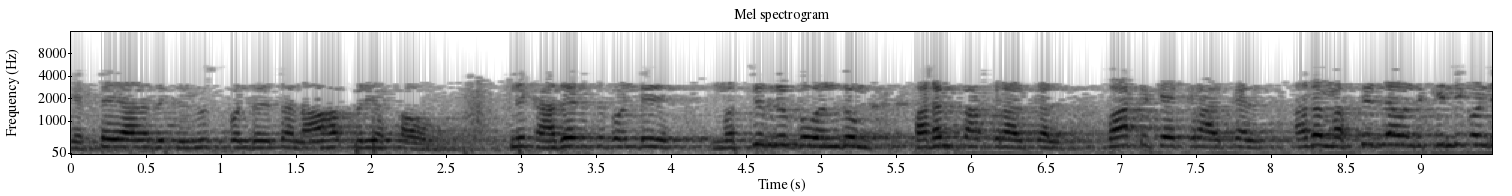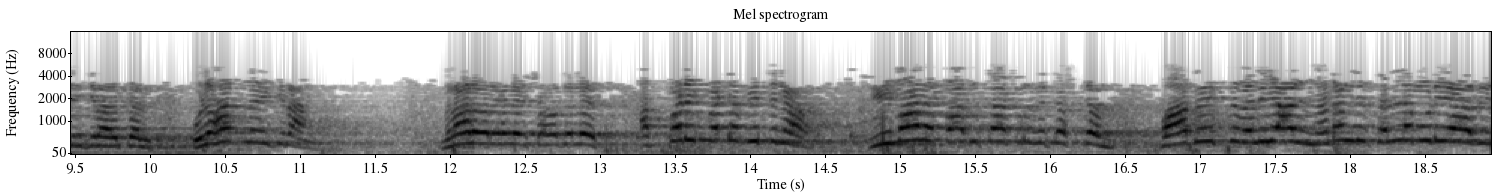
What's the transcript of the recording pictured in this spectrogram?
கெட்டையானதுக்கு யூஸ் பண்றது தான் நாகப்பெரிய பாவம். இன்னைக்கு அதை எடுத்துக்கொண்டு மஸ்ஜிதுக்கு வந்தும் படம் பார்க்கிறார்கள் பாட்டு கேட்கிறார்கள் அதை மஸ்ஜித்ல வந்து கிண்டி கொண்டிருக்கிறார்கள் உலகத்தில் இருக்கிறாங்க. வினாடவர்களே சகோதரர் அப்படிப்பட்ட பித்னா ஈமான பாதுகாக்கிறது கஷ்டம். பாதைக்கு வெளியால் நடந்து செல்ல முடியாது.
